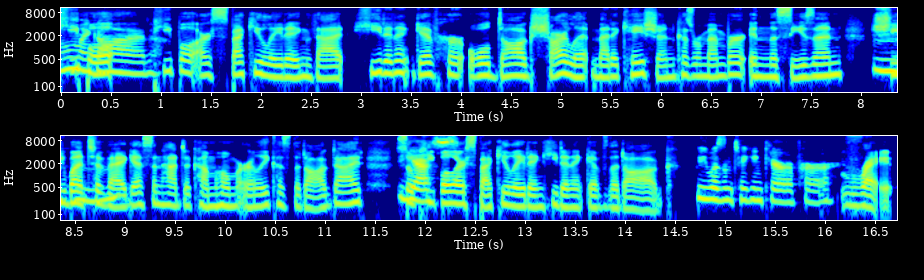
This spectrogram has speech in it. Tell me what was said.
Oh people- god. people are speculating that he didn't give her old dog Charlotte medication because remember in the season she went to Mhm. Vegas and had to come home early because the dog died. So people are speculating he didn't give the dog. He wasn't taking care of her. Right.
